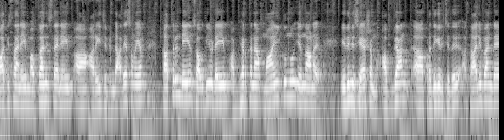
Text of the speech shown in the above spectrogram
പാകിസ്ഥാനെയും അഫ്ഗാനിസ്ഥാനെയും അറിയിച്ചിട്ടുണ്ട്. അതേസമയം ഖത്തറിന്റെയും സൗദിയുടെയും അഭ്യർത്ഥന മാനിക്കുന്നു എന്നാണ് ഇതിന് ശേഷം അഫ്ഗാൻ പ്രതികരിച്ചത്. താലിബാന്റെ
